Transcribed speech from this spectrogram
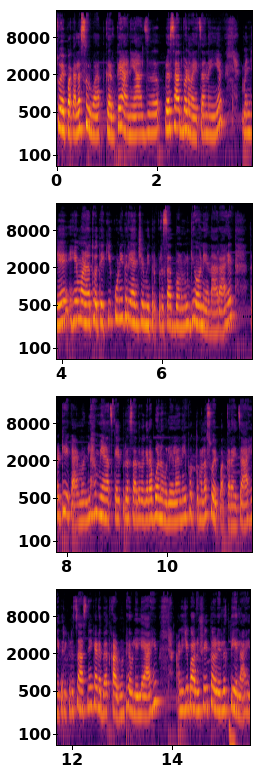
स्वयंपाकाला सुरुवात करते आणि आज प्रसाद बनवायचा नाही आहे म्हणजे हे म्हणत होते की कुणीतरी यांचे मित्र प्रसाद बनवून घेऊन येणार आहेत. तर ठीक आहे म्हटलं मी आज काही प्रसाद वगैरे बनवलेला नाही फक्त मला स्वयंपाक करायचा आहे. तर इकडे चाचणी एका डब्यात काढून ठेवलेली आहे आणि जे बालुशाही तळलेलं तेल आहे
